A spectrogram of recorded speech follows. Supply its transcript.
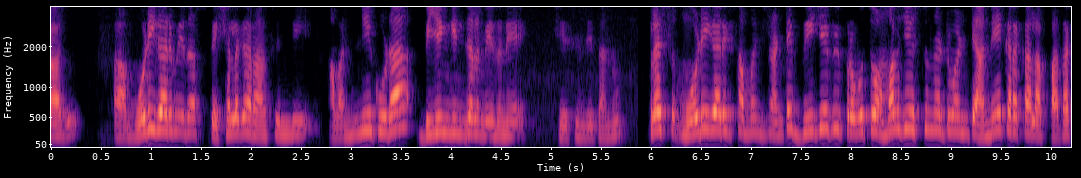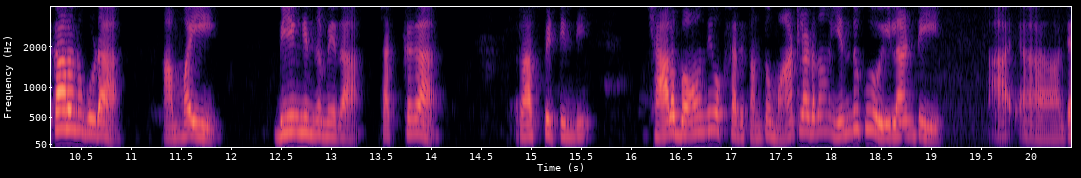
కాదు. మోడీ గారి మీద స్పెషల్గా రాసింది అవన్నీ కూడా బియ్యం గింజల మీదనే చేసింది తను. ప్లస్ మోడీ గారికి సంబంధించిన అంటే బీజేపీ ప్రభుత్వం అమలు చేస్తున్నటువంటి అనేక రకాల పథకాలను కూడా ఆ అమ్మాయి బియ్యం గింజ మీద చక్కగా రాసిపెట్టింది చాలా బాగుంది. ఒకసారి తనతో మాట్లాడదాం. ఎందుకు ఇలాంటి అంటే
